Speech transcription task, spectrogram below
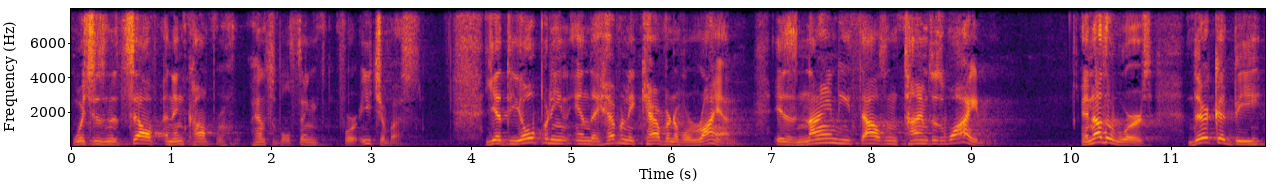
which is in itself an incomprehensible thing for each of us. Yet the opening in the heavenly cavern of Orion is 90,000 times as wide. In other words, there could be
